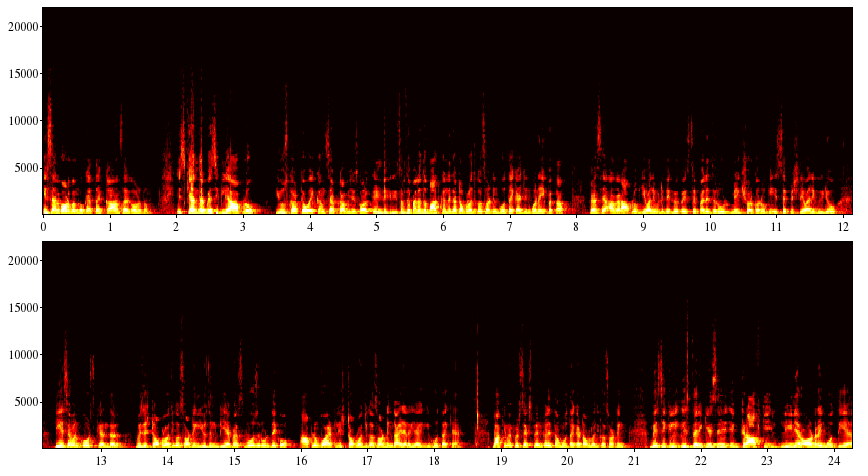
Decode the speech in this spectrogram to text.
इस एल्गोरिथम को कहते हैं कांस एल्गोरिथम इसके अंदर बेसिकली आप लोग यूज़ करते हो एक कंसेप्ट का which is called in degree सबसे पहले तो बात कर लेते हैं टोपोलॉजिकल सॉर्टिंग होता है क्या, जिनको नहीं पता। वैसे अगर आप लोग ये वाली वीडियो देख रहे हो तो इससे पहले ज़रूर मेक श्योर करो कि इससे पिछली वाली वीडियो डी डीएसएवन कोर्स के अंदर which is topological sorting using DFS वो ज़रूर देखो। आप लोगों को एटलीस्ट टॉपोलॉजिकल सॉर्टिंग का आइडिया लग जाएगा कि होता क्या है। बाकी मैं फिर से एक्सप्लेन कर देता हूँ, होता क्या टॉपोलॉजिकल सॉर्टिंग बेसिकली इस तरीके से एक ग्राफ की लीनियर ऑर्डरिंग होती है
